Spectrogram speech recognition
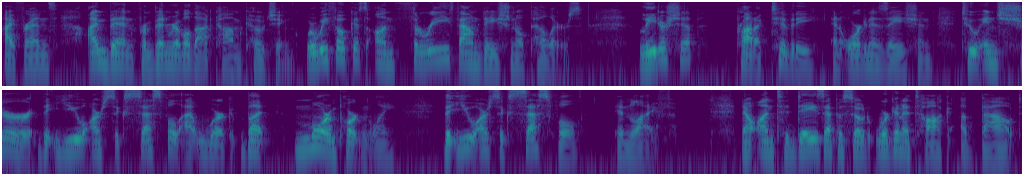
Hi, friends. I'm Ben from BenRibble.com Coaching, where we focus on three foundational pillars leadership, productivity, and organization to ensure that you are successful at work, but more importantly, that you are successful in life. Now, on today's episode, we're going to talk about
